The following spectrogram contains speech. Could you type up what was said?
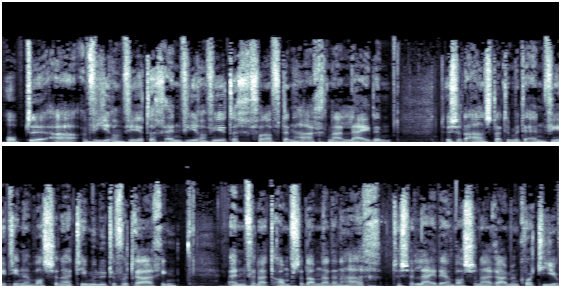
Op de A44 en 44 vanaf Den Haag naar Leiden. Tussen de aansluiting met de N14 en Wassenaar 10 minuten vertraging. En vanuit Amsterdam naar Den Haag tussen Leiden en Wassenaar ruim een kwartier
